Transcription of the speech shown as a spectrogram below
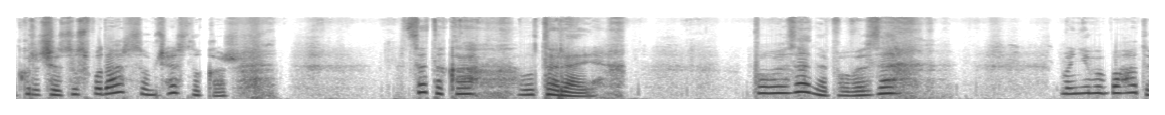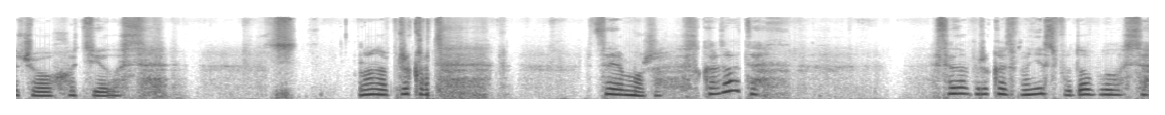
Коротше, з господарством, чесно кажу, це така лотерея. Повезе, не повезе. Мені би багато чого хотілося. Ну, наприклад, це я можу сказати. Це, наприклад, мені сподобалося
